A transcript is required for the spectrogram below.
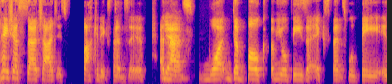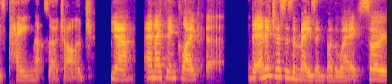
NHS surcharge is fucking expensive. And Yeah. that's what the bulk of your visa expense will be is paying that surcharge. Yeah, and I think like uh, the NHS is amazing, by the way. So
